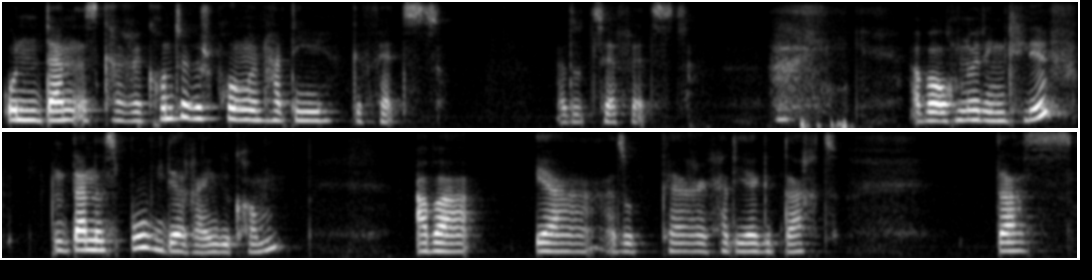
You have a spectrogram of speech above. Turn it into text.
Und dann ist Karak runtergesprungen und hat die gefetzt. Also zerfetzt. Aber auch nur den Cliff. Und dann ist Bo wieder reingekommen. Aber er, also Karak hatte ja gedacht, dass,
